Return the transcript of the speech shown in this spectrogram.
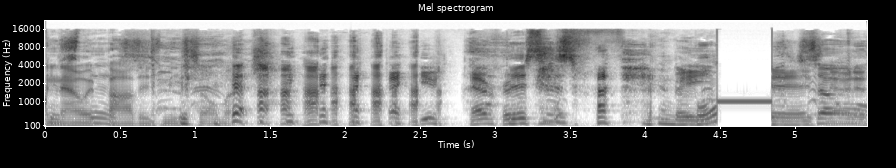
And is now it bothers me so much. This is bull- so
